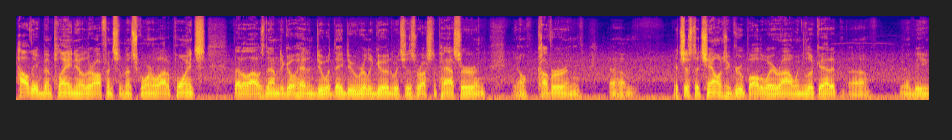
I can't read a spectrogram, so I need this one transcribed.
how they've been playing, you know, their offense has been scoring a lot of points. That allows them to go ahead and do what they do really good, which is rush the passer and you know cover. And um, it's just a challenging group all the way around. When you look at it, uh, it'll be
